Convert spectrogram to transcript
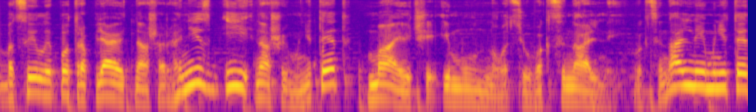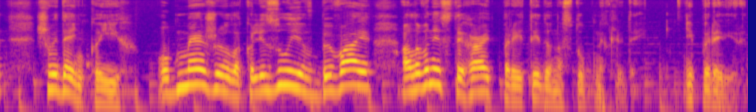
бацили потрапляють в наш організм, і наш імунітет, маючи імунну цю вакцинальний, вакцинальний імунітет, швиденько їх. Обмежує, локалізує, вбиває, але вони встигають перейти до наступних людей і перевірити.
